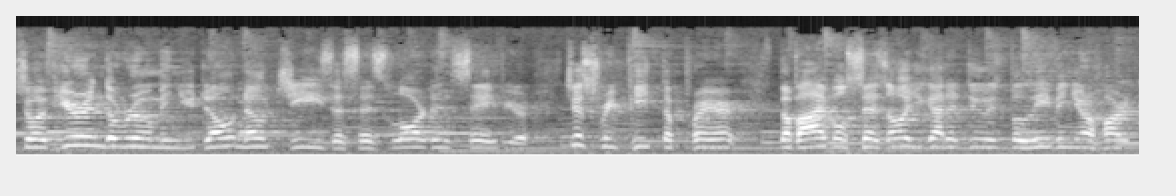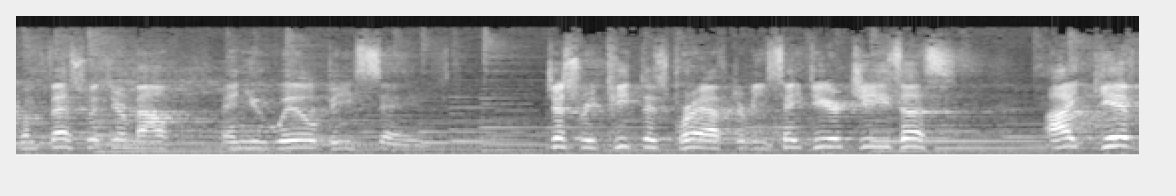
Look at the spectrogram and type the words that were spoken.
So if you're in the room and you don't know Jesus as Lord and Savior, just repeat the prayer. The Bible says all you got to do is believe in your heart, confess with your mouth, and you will be saved. Just repeat this prayer after me. Say, Dear Jesus, I give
